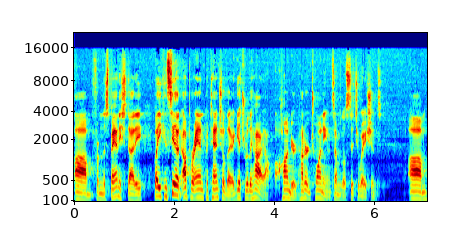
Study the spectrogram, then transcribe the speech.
um, from the Spanish study, but you can see that upper end potential there. It gets really high, 100, 120 in some of those situations. Um,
